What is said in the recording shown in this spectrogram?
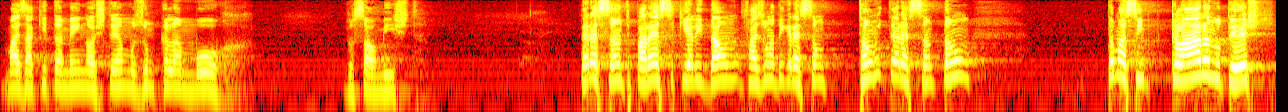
Mas aqui também nós temos um clamor do salmista. Interessante, parece que ele dá um, faz uma digressão tão interessante, tão, tão assim clara no texto,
